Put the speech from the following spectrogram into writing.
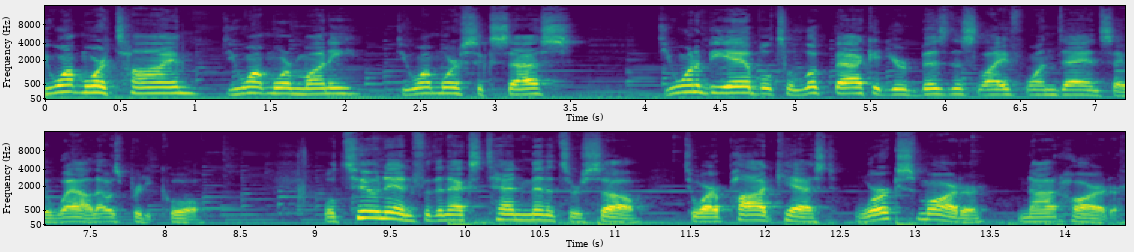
you want more time? Do you want more money? Do you want more success? Do you want to be able to look back at your business life one day and say, wow, that was pretty cool? Well, tune in for the next 10 minutes or so to our podcast, Work Smarter, Not Harder.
